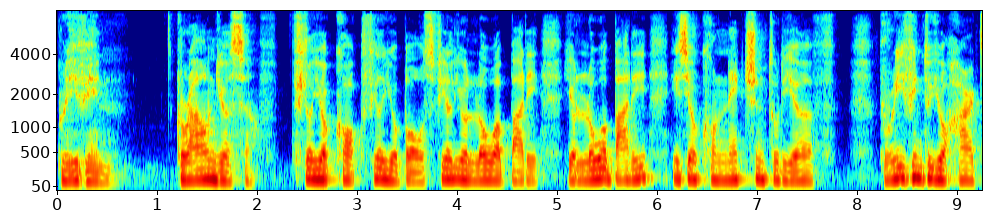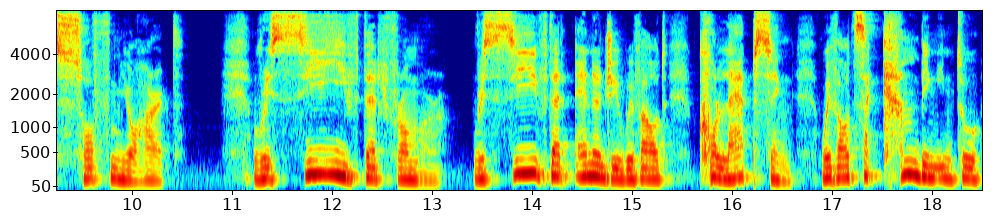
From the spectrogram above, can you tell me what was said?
Breathe in, ground yourself. Feel your cock, feel your balls, feel your lower body. Your lower body is your connection to the earth. Breathe into your heart, soften your heart. Receive that from her. Receive that energy without collapsing, without succumbing into,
